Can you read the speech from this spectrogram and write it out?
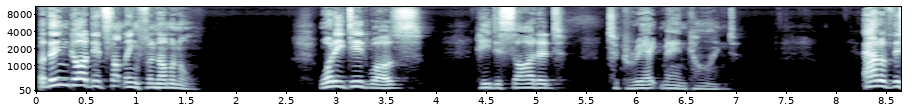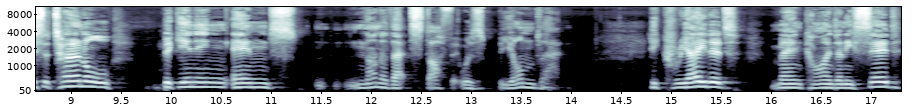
But then God did something phenomenal. What he did was he decided to create mankind. Out of this eternal beginning, ends, none of that stuff. It was beyond that. He created mankind and he said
